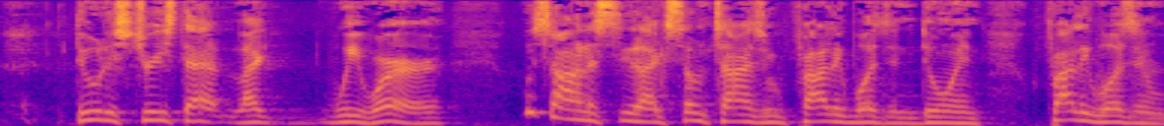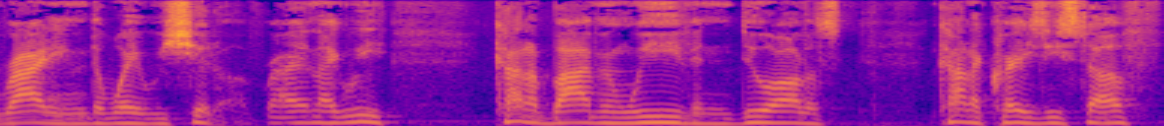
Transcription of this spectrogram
through the streets that like we were, which honestly, like sometimes we probably wasn't doing, probably wasn't riding the way we should have, right? Like we kind of bob and weave and do all this kind of crazy stuff.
